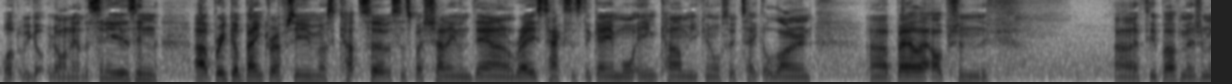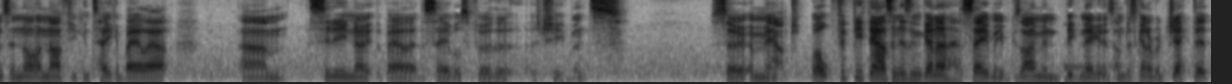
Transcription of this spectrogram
What we got going on? The city is in uh, brink of bankruptcy. You must cut services by shutting them down and raise taxes to gain more income. You can also take a loan. Uh, bailout option. If, uh, if the above measurements are not enough, you can take a bailout. Um, city note, the bailout disables further achievements. So, amount. Well, 50,000 isn't going to save me because I'm in big negatives. I'm just going to reject it.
